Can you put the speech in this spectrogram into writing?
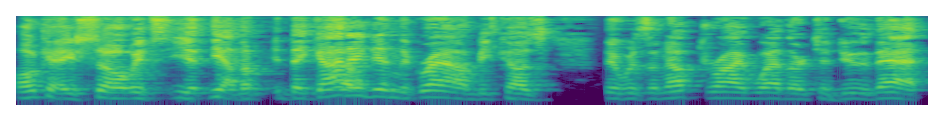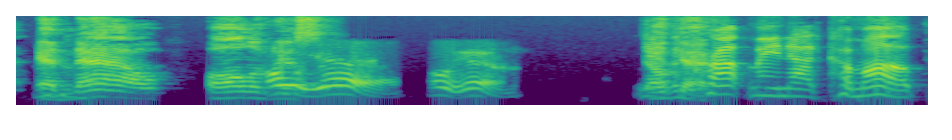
Okay. So it's yeah. The, they got oh. it in the ground because there was enough dry weather to do that, and mm-hmm. now all of Oh this. Oh yeah. Oh yeah. Yeah, Okay. The crop may not come up,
